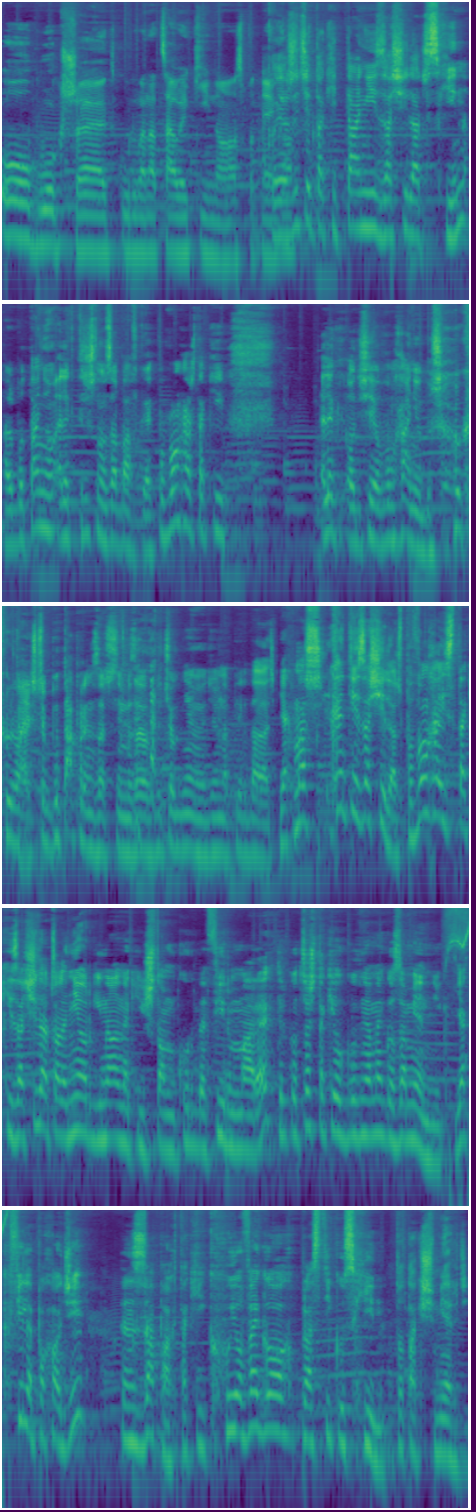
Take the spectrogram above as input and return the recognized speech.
obłok szedł, kurwa, na całe kino spod niego. Kojarzycie taki tani zasilacz z Chin albo tanią elektryczną zabawkę? Jak powąchasz taki... Elek- o, dzisiaj o wąchaniu dużo, kurwa, jeszcze butaprem zaczniemy, zaraz wyciągniemy, będziemy napierdalać. Jak masz chętnie zasilacz, powąchaj taki zasilacz, ale nie oryginalny jakiś tam, kurde, firm, marek, tylko coś takiego gównianego zamiennik. Jak chwilę pochodzi, ten zapach taki chujowego plastiku z Chin, to tak śmierdzi.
